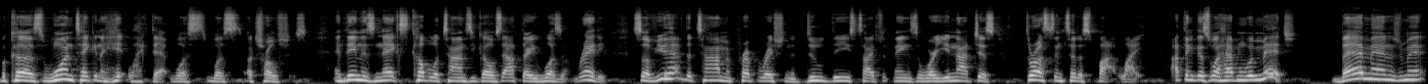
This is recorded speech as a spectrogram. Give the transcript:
because one taking a hit like that was was atrocious. And then his next couple of times he goes out there he wasn't ready. So if you have the time and preparation to do these types of things where you're not just thrust into the spotlight i think that's what happened with mitch. Bad management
